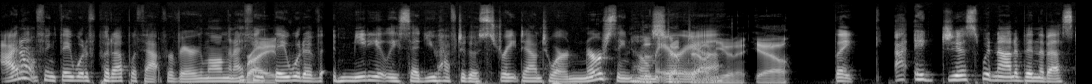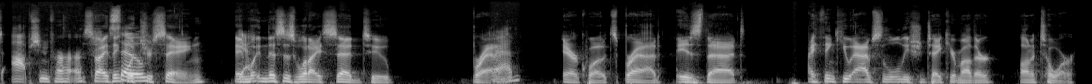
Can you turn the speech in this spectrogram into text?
I don't think they would have put up with that for very long. And I Right. think they would have immediately said, you have to go straight down to our nursing home the area. down unit. Yeah. Like, I, it just would not have been the best option for her. So I think what you're saying, and, Yeah. and this is what I said to Brad, Brad? air quotes, Brad, is that I think you absolutely should take your mother on a tour.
